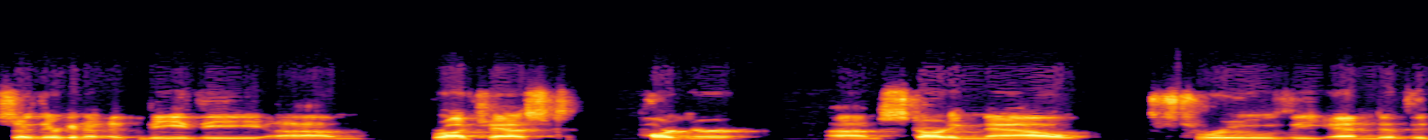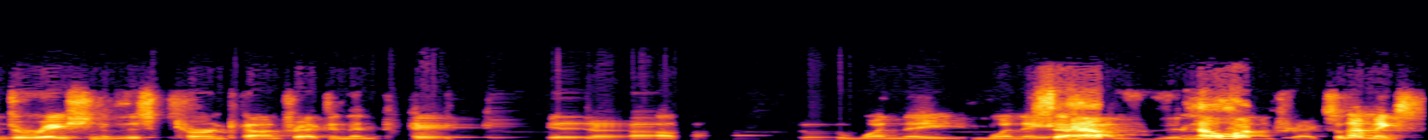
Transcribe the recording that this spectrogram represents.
So they're going to be the um, broadcast partner um, starting now through the end of the duration of this current contract and then pick it up when they when they so have how, the new contract. So that makes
